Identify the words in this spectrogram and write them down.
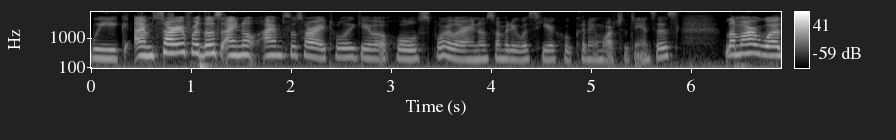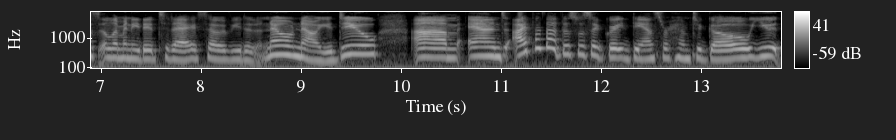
week. I'm sorry for those. I know I'm so sorry. I totally gave a whole spoiler. I know somebody was here who couldn't watch the dances. Lamar was eliminated today, so if you didn't know, now you do. Um, and I thought that this was a great dance for him to go. You,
